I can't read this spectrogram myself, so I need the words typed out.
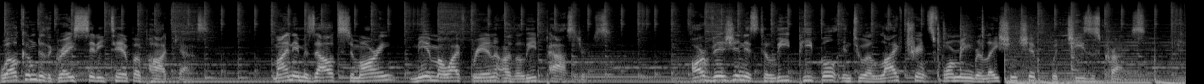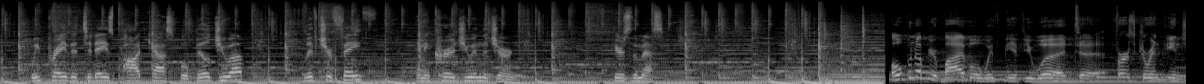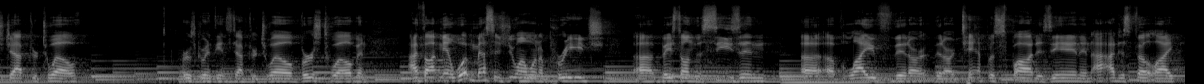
Welcome to the Grace City Tampa podcast. My name is Alex Damari. Me and my wife Brianna are the lead pastors. Our vision is to lead people into a life transforming relationship with Jesus Christ. We pray that today's podcast will build you up, lift your faith, and encourage you in the journey. Here's the message. Open up your Bible with me, if you would, to 1 Corinthians chapter 12. 1 Corinthians chapter 12, verse 12. And I thought, man, what message do I want to preach uh, based on the season uh, of life that our that our Tampa spot is in? And I, I just felt like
